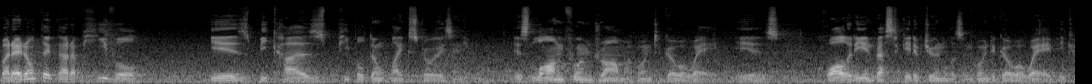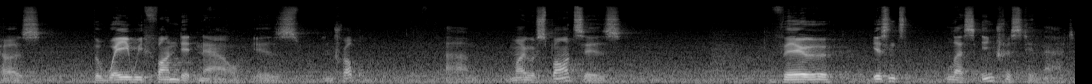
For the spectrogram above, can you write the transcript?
But I don't think that upheaval is because people don't like stories anymore. Is long form drama going to go away? Is quality investigative journalism going to go away because the way we fund it now is in trouble? Um, my response is there isn't less interest in that.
